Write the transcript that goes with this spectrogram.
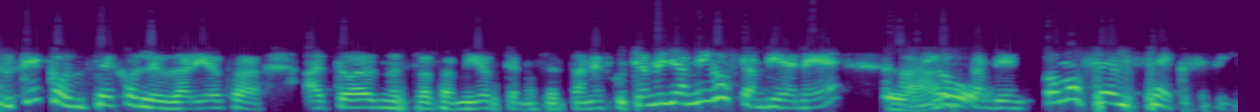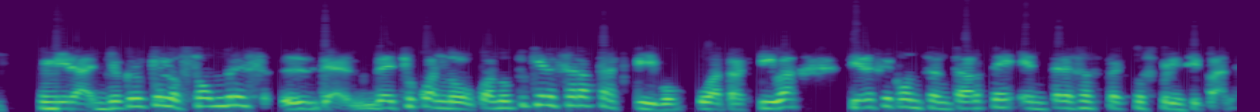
les, qué consejo les darías a, a todas nuestras amigas que nos están escuchando? Y amigos también, ¿eh? Claro. Amigos también. ¿Cómo ser sexy? Mira, yo creo que los hombres, de, de, hecho, cuando, cuando tú quieres ser atractivo o atractiva, tienes que concentrarte en tres aspectos principales.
